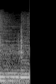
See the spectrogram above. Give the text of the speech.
you.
